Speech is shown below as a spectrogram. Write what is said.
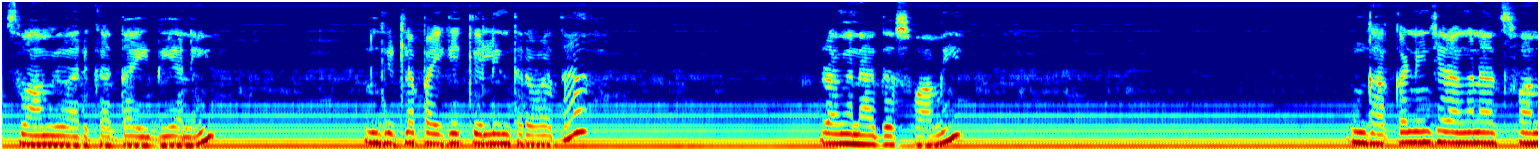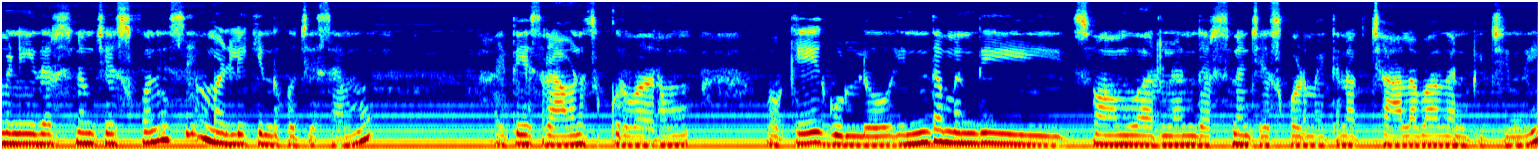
స్వామివారి కథ ఇది అని. ఇంక ఇట్లా పైకి వెళ్ళిన తర్వాత రంగనాథ స్వామి ఇంకా అక్కడి నుంచి రంగనాథ స్వామిని దర్శనం చేసుకొనేసి మళ్ళీ కిందకు వచ్చేసాము అయితే శ్రావణ శుక్రవారం ఒకే గుళ్ళో ఇంతమంది స్వామివార్లను దర్శనం చేసుకోవడం అయితే నాకు చాలా బాగా అనిపించింది.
